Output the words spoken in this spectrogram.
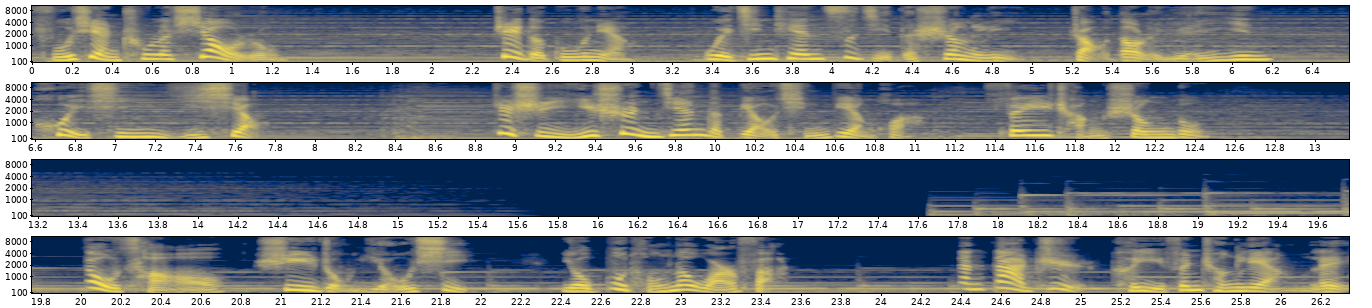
浮现出了笑容。这个姑娘为今天自己的胜利找到了原因，会心一笑。这是一瞬间的表情变化，非常生动。斗草是一种游戏，有不同的玩法。但大致可以分成两类，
